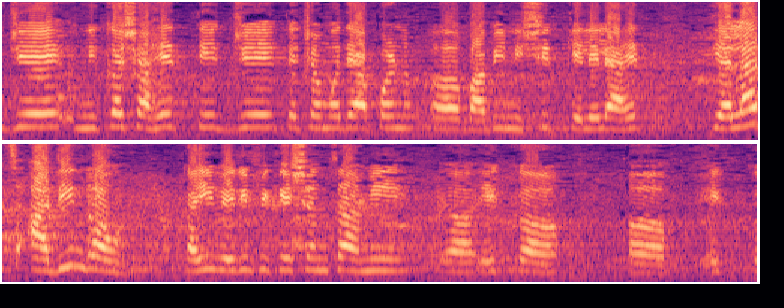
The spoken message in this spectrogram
जे निकष आहेत ते जे त्याच्यामध्ये आपण बाबी निश्चित केलेल्या आहेत त्यालाच अधीन राहून काही व्हेरिफिकेशनचा आम्ही एक एक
